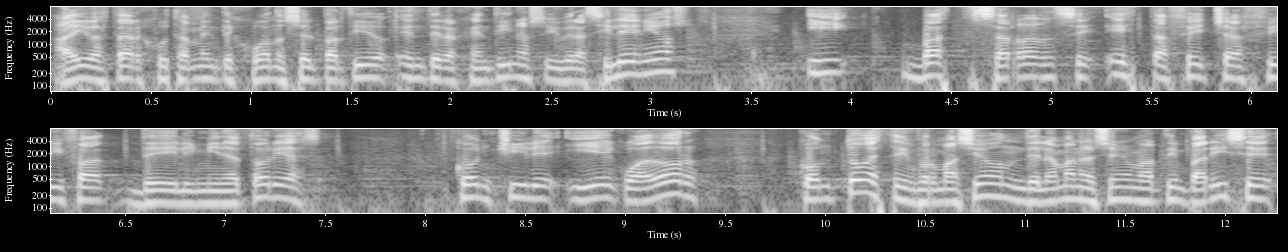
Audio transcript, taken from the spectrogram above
Ahí va a estar justamente jugándose el partido entre argentinos y brasileños. Y va a cerrarse esta fecha FIFA de eliminatorias con Chile y Ecuador. Con toda esta información de la mano del señor Martín Parise,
